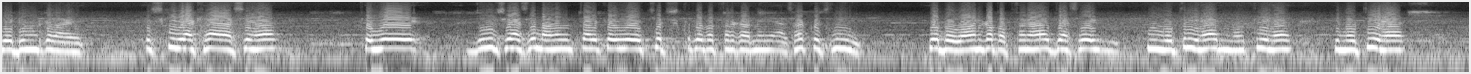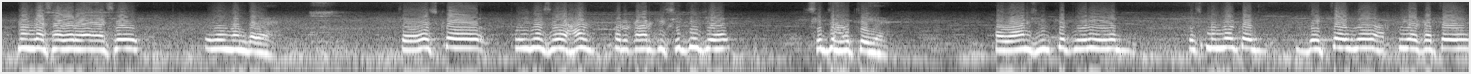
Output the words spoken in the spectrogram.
ये ढूंढ कर आए। इसकी व्याख्या ऐसे है कि ये दूर से ऐसे मालूम होता है कि ये चिप्स के पत्थर का नहीं, ऐसा कुछ नहीं। ये भगवान का पत्थर है, जैसे मोती है मोती है मोती है, गंगा सागर है, ऐसे वो मंदिर है। तो इसको पूजने से हर प्रकार की सिद्धि जो है, सिद्ध होती है। भगवान शिव की पूरी इस मंदिर को देखते हुए पूजा करते हुए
